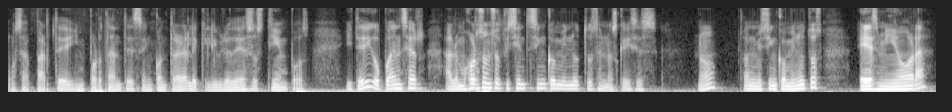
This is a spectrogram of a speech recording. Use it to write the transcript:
o sea, parte importante es encontrar el equilibrio de esos tiempos. Y te digo, pueden ser, a lo mejor son suficientes cinco minutos en los que dices, ¿no? Son mis cinco minutos, es mi hora,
